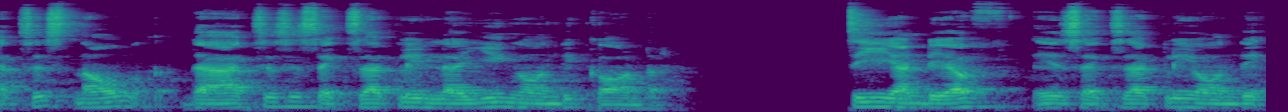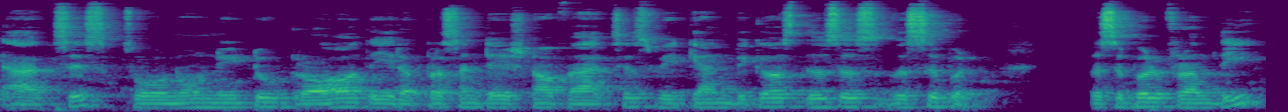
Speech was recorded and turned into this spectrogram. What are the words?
axis. Now the axis is exactly lying on the corner. C and F is exactly on the axis. So no need to draw the representation of axis. We can because this is visible visible from the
